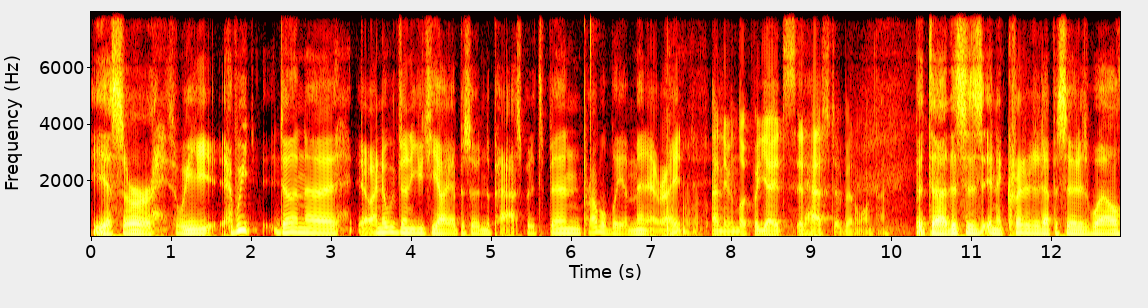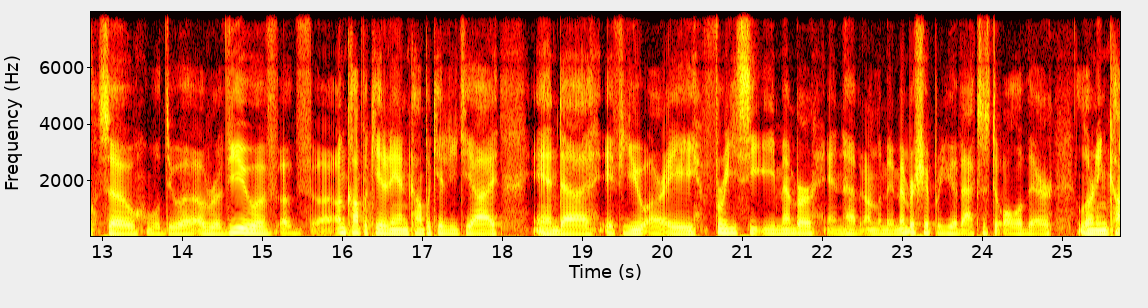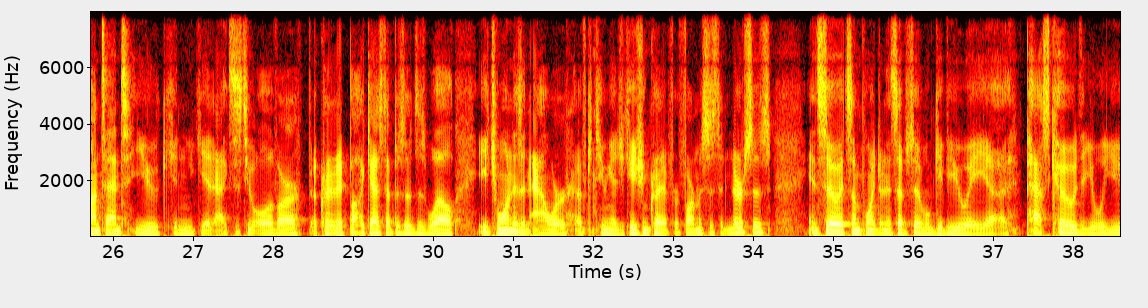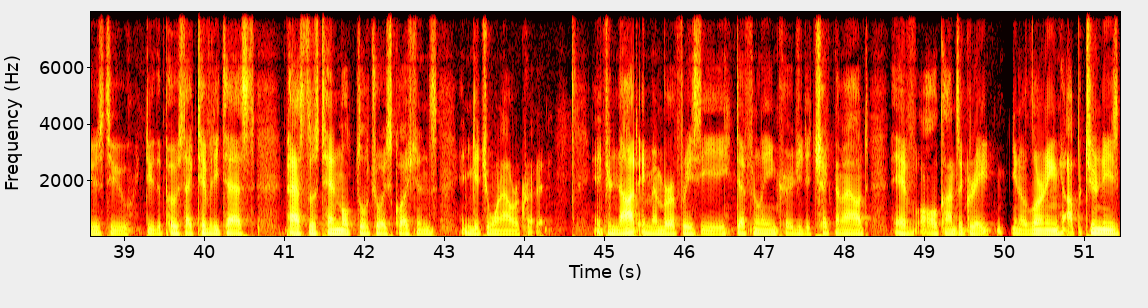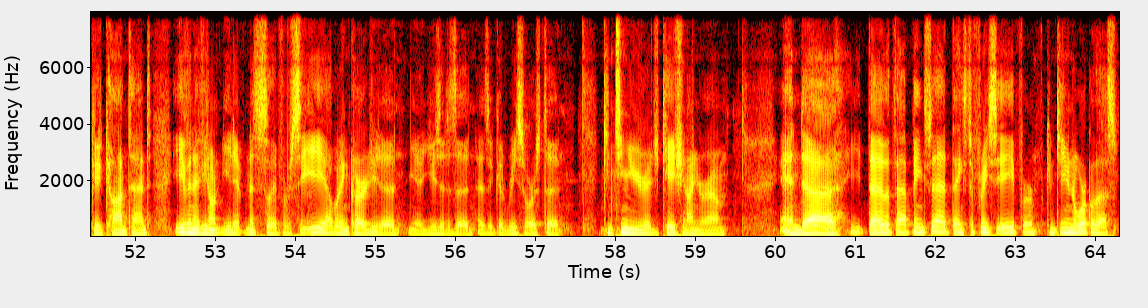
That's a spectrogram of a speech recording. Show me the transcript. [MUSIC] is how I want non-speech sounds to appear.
Yes, sir. So we have we done. Uh, I know we've done a UTI episode in the past, but it's been probably a minute, right? I didn't even look, but yeah, it's it has to have been a long time. But uh, this is an accredited episode as well, so we'll do a, a review of, of uh, uncomplicated and complicated UTI. And uh, if you are a free CE member and have an unlimited membership, or you have access to all of their learning content, you can get access to all of our accredited podcast episodes as well. Each one is an hour of continuing education credit for pharmacists and nurses. And so at some point during this episode, we'll give you a uh, passcode that you will use to do the post activity test, pass those 10 multiple choice questions, and get your one hour credit. And if you're not a member of Free CE, definitely encourage you to check them out. They have all kinds of great, you know, learning opportunities, good content. Even if you don't need it necessarily for CE, I would encourage you to, you know, use it as a as a good resource to continue your education on your own. And uh, with that being said, thanks to Free CE for continuing to work with us.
